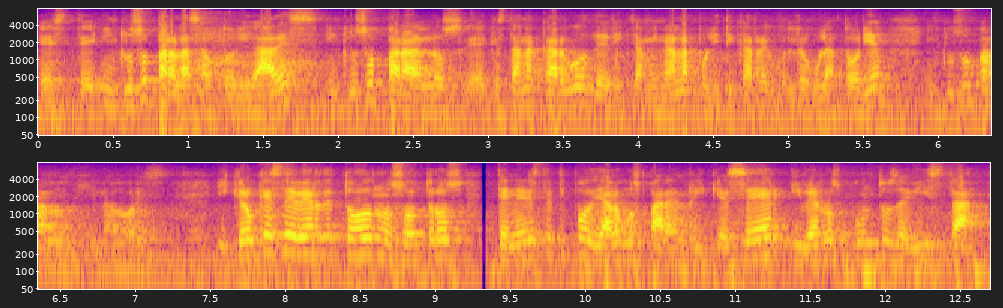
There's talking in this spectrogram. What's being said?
Este, incluso para las autoridades, incluso para los que están a cargo de dictaminar la política regulatoria, incluso para los legisladores. Y creo que es deber de todos nosotros tener este tipo de diálogos para enriquecer y ver los puntos de vista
